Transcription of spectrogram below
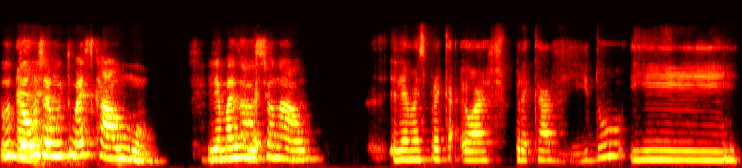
O Dom é. já é muito mais calmo. Ele é mais ele, é racional. Ele é mais, preca... eu acho, precavido e...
